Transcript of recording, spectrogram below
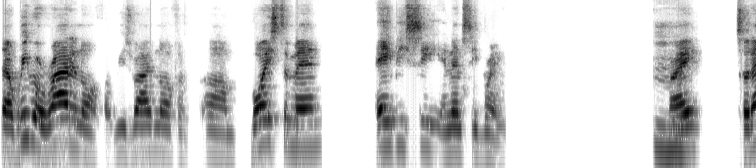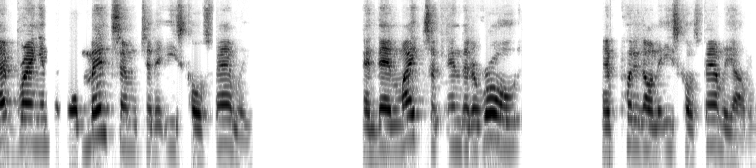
that we were riding off of. We was riding off of um, Boyz II Men, ABC, and MC Brain. Mm-hmm. Right? So that brought in the momentum to the East Coast family. And then Mike took End of the Road and put it on the East Coast Family album.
